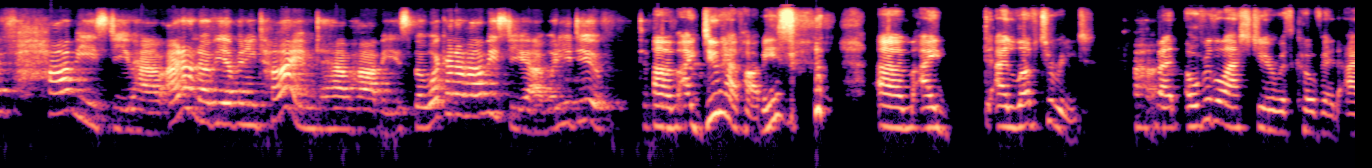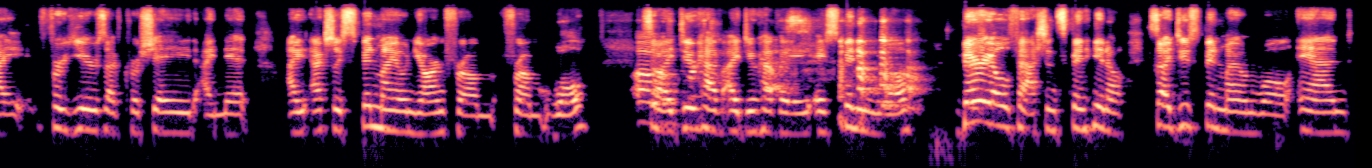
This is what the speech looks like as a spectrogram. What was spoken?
of hobbies do you have? I don't know if you have any time to have hobbies, but what kind of hobbies do you have? What do you do? To, Um, I do have hobbies. um, I I love to read. uh-huh. but over the last year with covid i for years i've crocheted i knit i actually spin my own yarn from from wool Oh, so i Oh, do have i do have a, a spinning wheel very old fashioned spin you know so i do spin my own wool and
